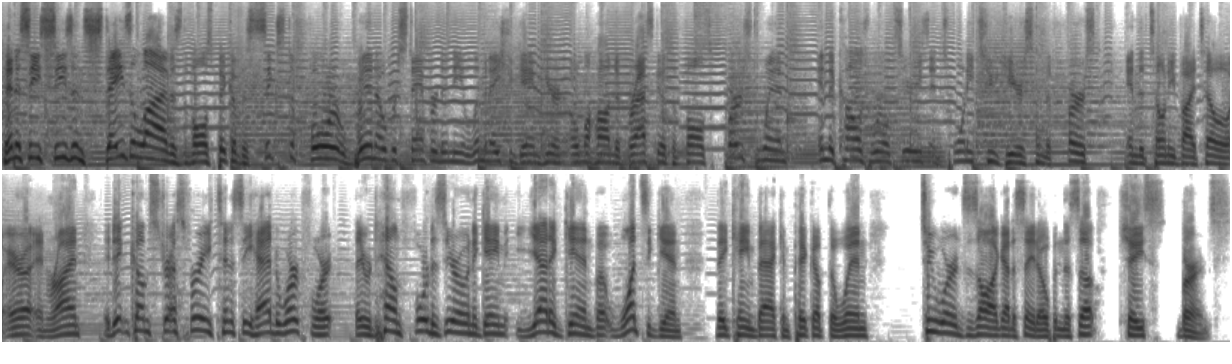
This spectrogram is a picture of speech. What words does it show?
Tennessee season stays alive as the Vols pick up a 6 4 win over Stanford in the elimination game here in Omaha, Nebraska. The Vols' first win in the College World Series in 22 years and the first in the Tony Vitello era. And Ryan, it didn't come stress free. Tennessee had to work for it. They were down 4 0 in a game yet again, but once again, they came back and pick up the win. Two words is all I got to say to open this up Chase Burns.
